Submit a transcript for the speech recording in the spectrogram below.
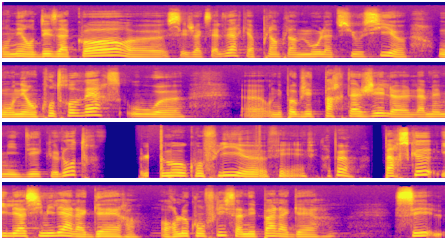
on est en désaccord. Euh, c'est Jacques Salzer qui a plein plein de mots là-dessus aussi, où on est en controverse, où on n'est pas obligé de partager la, même idée que l'autre. Le mot conflit fait, fait, très peur parce qu'il est assimilé à la guerre. Or, le conflit, ça n'est pas la guerre. C'est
